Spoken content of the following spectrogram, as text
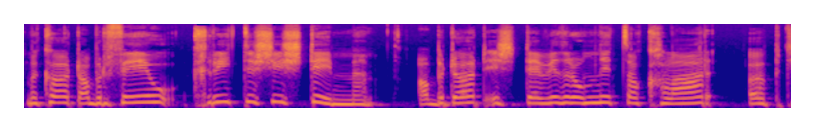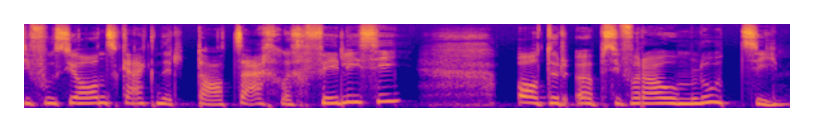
Man hört aber viele kritische Stimmen. Aber dort ist dann wiederum nicht so klar, ob die Fusionsgegner tatsächlich viele sind oder ob sie vor allem laut sind.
